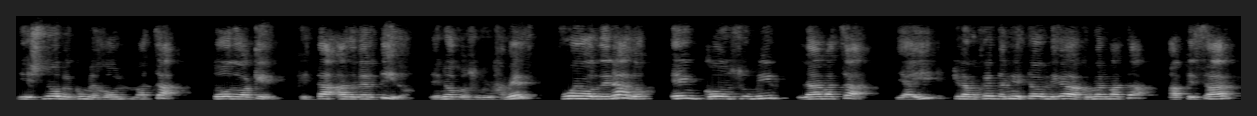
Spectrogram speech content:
y shno bekumehol matzah todo aquel que está advertido de no consumir jamés fue ordenado en consumir la matzá. De ahí que la mujer también está obligada a comer matzá a pesar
